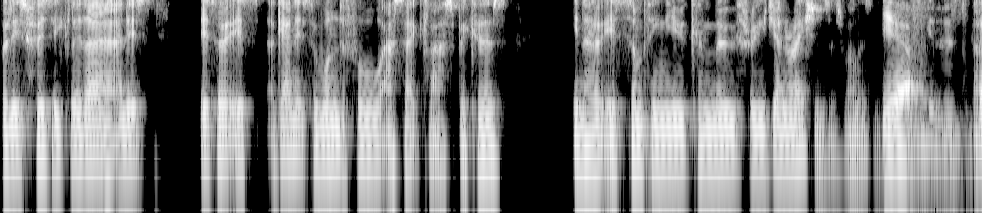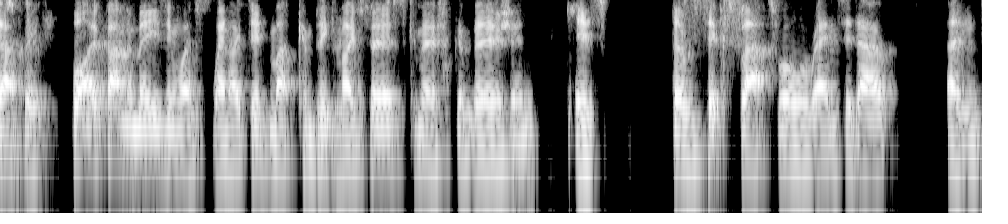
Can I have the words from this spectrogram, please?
but it's physically there, and it's it's a, it's again it's a wonderful asset class because you know it's something you can move through generations as well, isn't it? Yeah, you know, exactly. What I found amazing when when I did my complete my first commercial conversion is those six flats were all rented out and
